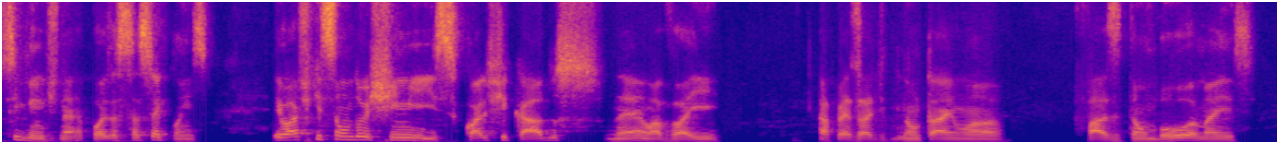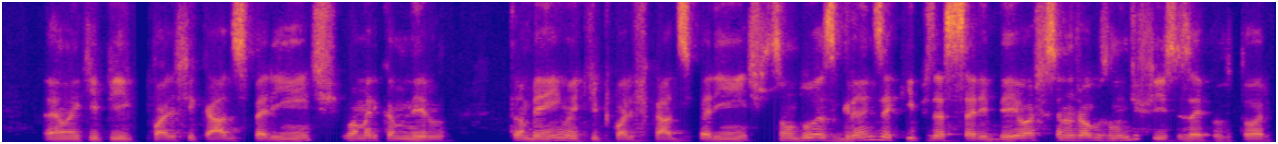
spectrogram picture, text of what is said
seguinte, né? Após essa sequência. Eu acho que são dois times qualificados, né? O Havaí, apesar de não estar tá em uma fase tão boa, mas é uma equipe qualificada, experiente. O América Mineiro também, uma equipe qualificada, experiente. São duas grandes equipes dessa Série B. Eu acho que serão jogos muito difíceis aí para o Vitória.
